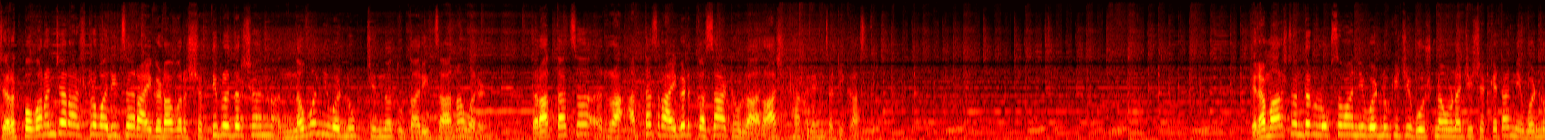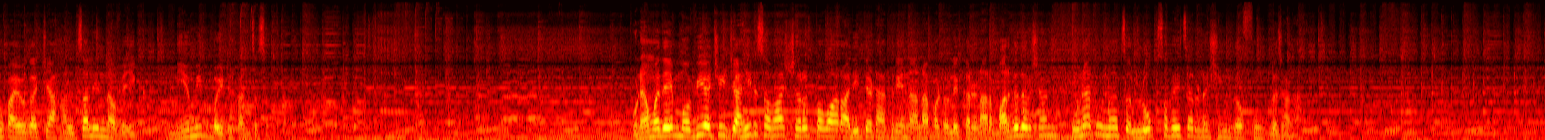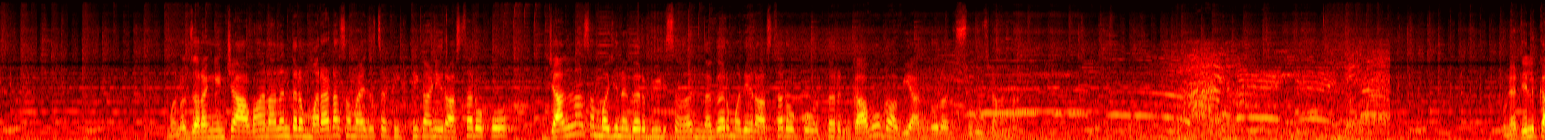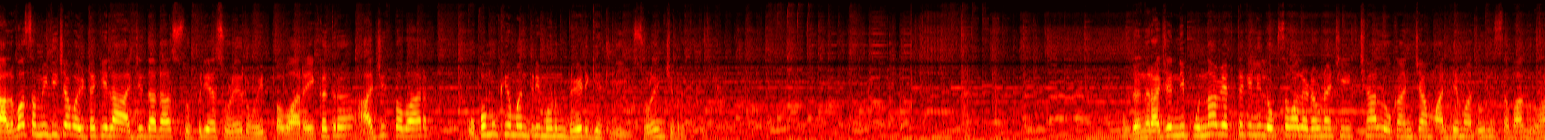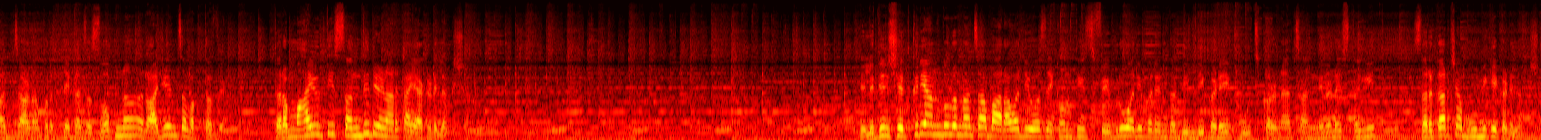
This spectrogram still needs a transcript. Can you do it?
शरद पवारांच्या राष्ट्रवादीचं रायगडावर शक्तीप्रदर्शन नवनिवडणूक चिन्ह तुतारीचं अनावरण. तर आताच रा, आताच रायगड कसा आठवला? राज ठाकरेंचं टीकास्त्र तेरा मार्च नंतर लोकसभा निवडणुकीची घोषणा होण्याची शक्यता निवडणूक आयोगाच्या हालचालींना वेग नियमित बैठकांचं सत्र. पुण्यामध्ये मवियाची जाहीर सभा शरद पवार आदित्य ठाकरे नाना पटोले करणार मार्गदर्शन. पुण्यातूनच लोकसभेचं रणशिंग फुंकलं जाणार. मनोज जरांगींच्या आवाहनानंतर मराठा समाजाचं ठिकठिकाणी रास्ता रोको. जालना संभाजीनगर बीडसह नगरमध्ये रास्ता रोको तर गावोगावी आंदोलन सुरूच राहणार. पुण्यातील कालवा समितीच्या बैठकीला अजितदादा सुप्रिया सुळे रोहित पवार एकत्र. अजित पवार उपमुख्यमंत्री म्हणून भेट घेतली सुळेंची प्रतिक्रिया. उदयनराजेंनी पुन्हा व्यक्त केली लोकसभा लढवण्याची इच्छा. लोकांच्या माध्यमातून सभागृहात जाणं प्रत्येकाचं स्वप्न राजेंचं वक्तव्य. तर महायुती संधी देणार का याकडे लक्ष? दिल्लीतील शेतकरी आंदोलनाचा बारावा दिवस एकोणतीस फेब्रुवारीपर्यंत दिल्लीकडे कूच करण्याचा निर्णय स्थगित. सरकारच्या भूमिकेकडे लक्ष.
